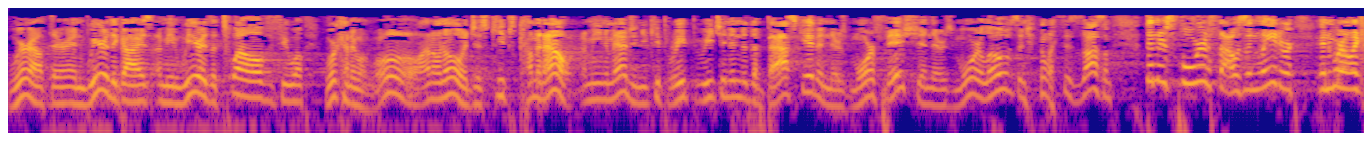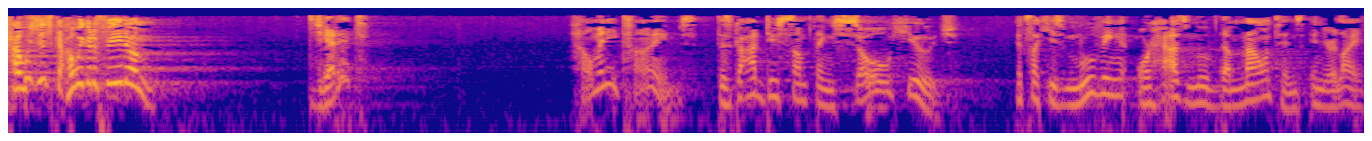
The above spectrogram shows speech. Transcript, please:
we're out there and we're the guys, I mean, we're the 12, if you will, we're kind of going, whoa, I don't know, it just keeps coming out. I mean, imagine you keep re- reaching into the basket and there's more fish and there's more loaves and you're like, this is awesome. Then there's 4,000 later and we're like, how is this, how are we going to feed them? Did you get it? How many times does God do something so huge it's like He's moving or has moved the mountains in your life.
